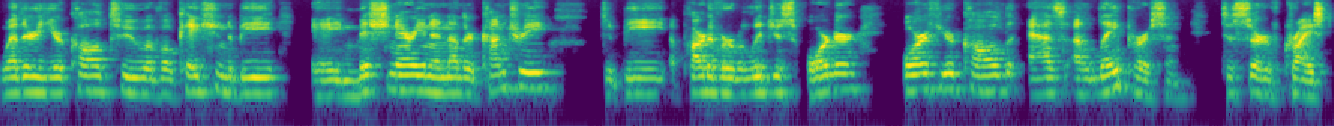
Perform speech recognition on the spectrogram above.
Whether you're called to a vocation to be a missionary in another country, to be a part of a religious order, or if you're called as a layperson to serve Christ,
